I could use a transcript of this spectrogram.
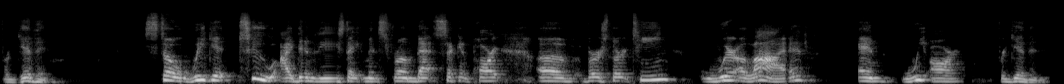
forgiven. So we get two identity statements from that second part of verse 13. We're alive and we are forgiven.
